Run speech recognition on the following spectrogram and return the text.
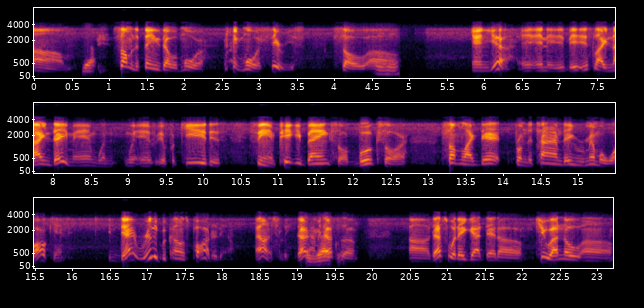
um, yeah. some of the things that were more more serious. So, uh, mm-hmm. and yeah, and it, it, it's like night and day, man. When when if, if a kid is seeing piggy banks or books or something like that from the time they remember walking, that really becomes part of them. Honestly, that exactly. I mean that's uh, uh, that's where they got that uh, cue. I know uh,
